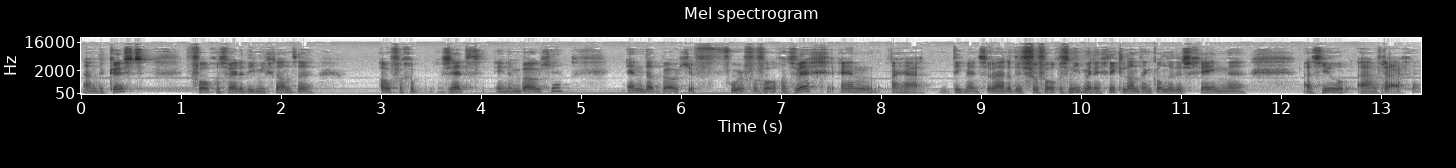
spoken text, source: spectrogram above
aan de kust. Vervolgens werden die migranten overgezet in een bootje. En dat bootje voer vervolgens weg. En nou ja, die mensen waren dus vervolgens niet meer in Griekenland en konden dus geen uh, asiel aanvragen.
